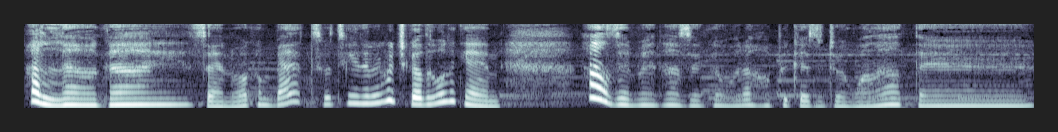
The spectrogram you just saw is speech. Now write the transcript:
Hello, guys, and welcome back to TNA Rich Girl the Hooligan. How's it been? How's it going? I hope you guys are doing well out there.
